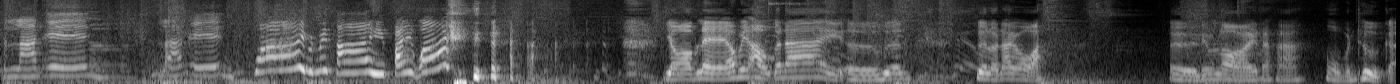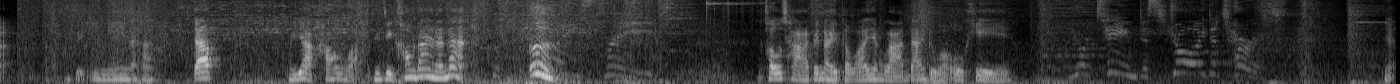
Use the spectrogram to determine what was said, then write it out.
ฉันลาดเองลาดเองว้ายมันไม่ตายไปว้ายยอมแล้วไม่เอาก็ได้ เออเพื่อนเพื่อนเราได้ปะวะเออเรียบร้อยนะคะ โหมันถึกอะ่ะอีนี่นะคะจับไม่อยากเข้าอะ จริงๆเข้าได้นะน่ะเออ เข้าช้าไปหน่อยแต่ว่ายังลาดได้ถือว่าโอเค เนี่ย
